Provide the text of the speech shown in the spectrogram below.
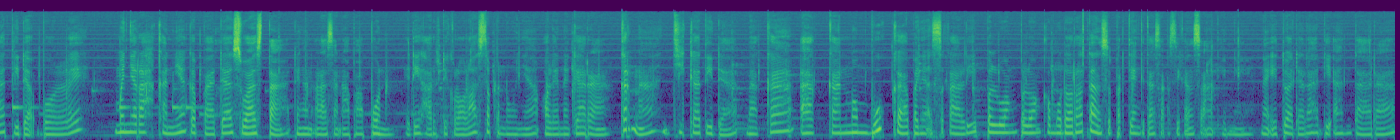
negara tidak boleh menyerahkannya kepada swasta dengan alasan apa pun. Jadi harus dikelola sepenuhnya oleh negara. Karena jika tidak, maka akan membuka banyak sekali peluang-peluang kemudaratan seperti yang kita saksikan saat ini. Nah, itu adalah di antara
